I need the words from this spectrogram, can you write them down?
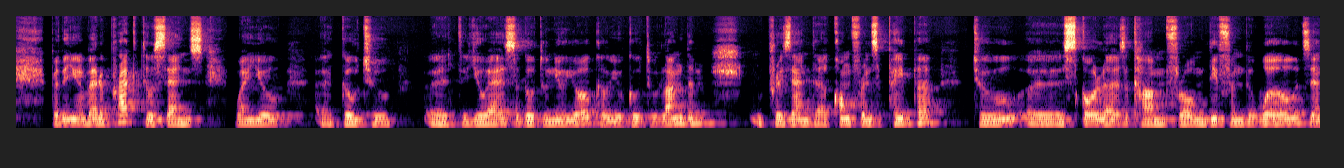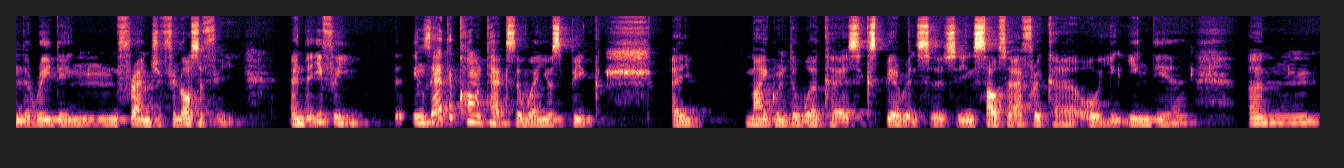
but in a very practical sense, when you uh, go to uh, the U.S., go to New York, or you go to London, present a conference paper to uh, scholars come from different worlds and reading French philosophy. And if we in that context, when you speak a migrant workers' experiences in South Africa or in India, um,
